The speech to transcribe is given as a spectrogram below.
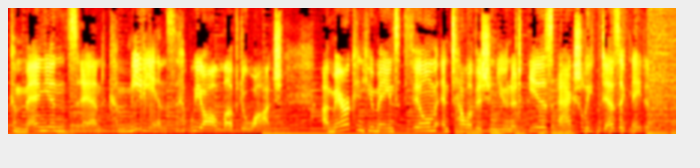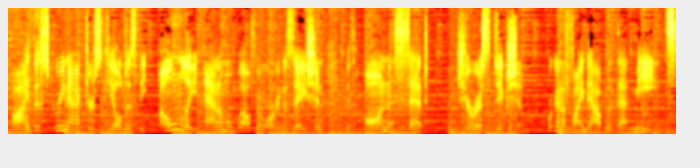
companions, and comedians that we all love to watch. American Humane's Film and Television Unit is actually designated by the Screen Actors Guild as the only animal welfare organization with on set jurisdiction. We're going to find out what that means.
